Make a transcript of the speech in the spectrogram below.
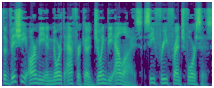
The Vichy army in North Africa joined the Allies see Free French forces.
